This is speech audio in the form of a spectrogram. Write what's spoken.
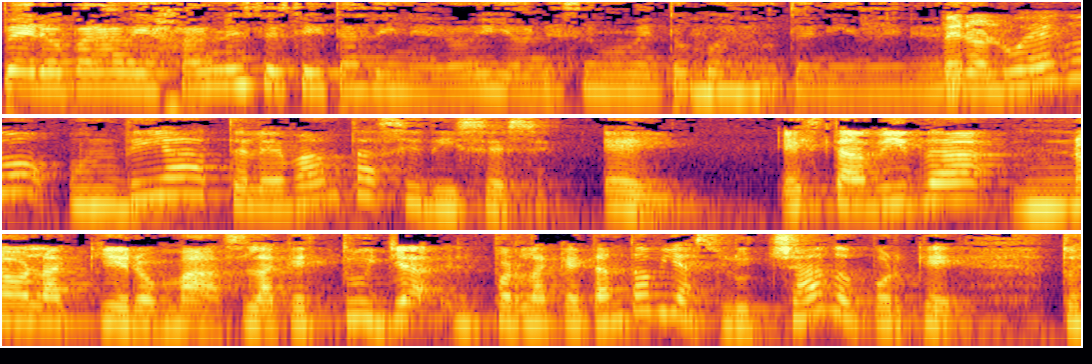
pero para viajar necesitas dinero y yo en ese momento pues no tenía dinero. Pero luego un día te levantas y dices, hey, esta vida no la quiero más, la que tú ya, por la que tanto habías luchado, porque tú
